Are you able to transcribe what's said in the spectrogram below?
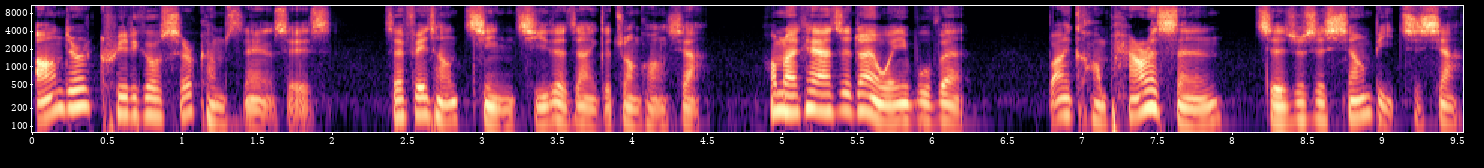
under critical circumstances，在非常紧急的这样一个状况下。好，我们来看一下这段文艺部分。By comparison，指的就是相比之下。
